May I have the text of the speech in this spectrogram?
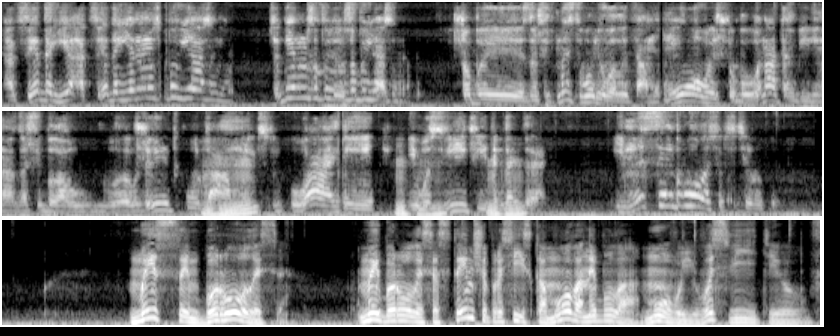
а це дає, а це дає нам зобов'язання. Це дає нам зобов'язання. Щоб, значить, ми створювали там умови, щоб вона там вільна, значить, була в вжитку, там, Мгм. і в спілкуванні, і в освіті, і так далі. Мгм. так далі. І ми з цим боролися всі ці роки. Ми з цим боролися. Ми боролися з тим, щоб російська мова не була мовою в освіті, в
